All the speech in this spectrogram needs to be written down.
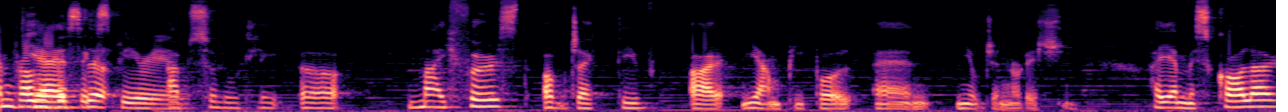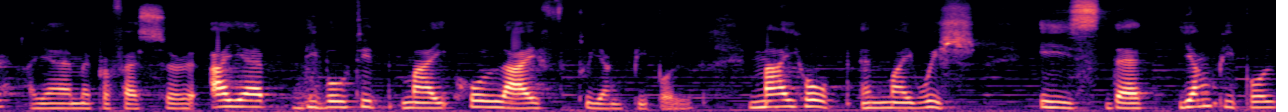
am From the this head- experience. Absolutely. Uh, my first objective are young people and new generation. I am a scholar, I am a professor. I have devoted my whole life to young people. My hope and my wish is that young people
